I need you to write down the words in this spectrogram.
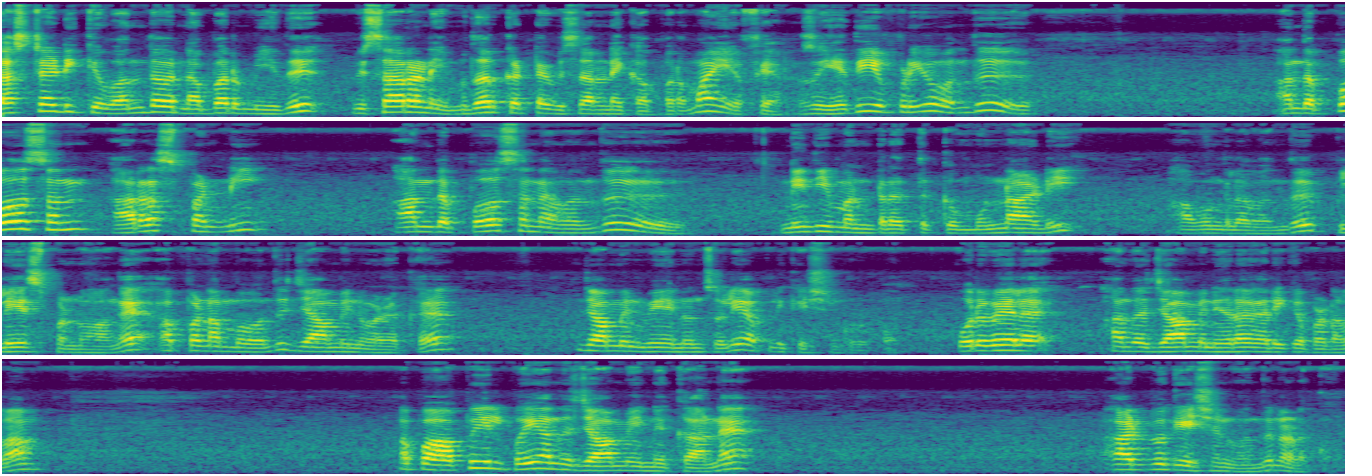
கஸ்டடிக்கு வந்த நபர் மீது விசாரணை முதற்கட்ட விசாரணைக்கு அப்புறமா எஃப்ஐஆர் ஸோ எது எப்படியோ வந்து அந்த பர்சன் அரெஸ்ட் பண்ணி அந்த பர்சனை வந்து நீதிமன்றத்துக்கு முன்னாடி அவங்கள வந்து ப்ளேஸ் பண்ணுவாங்க. அப்போ நம்ம வந்து ஜாமீன் வழக்க ஜாமீன் வேணும்னு சொல்லி அப்ளிகேஷன் கொடுப்போம். ஒருவேளை அந்த ஜாமீன் நிராகரிக்கப்படலாம். அப்போ அப்பீல் போய் அந்த ஜாமீனுக்கான அட்வொகேஷன் வந்து நடக்கும்.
